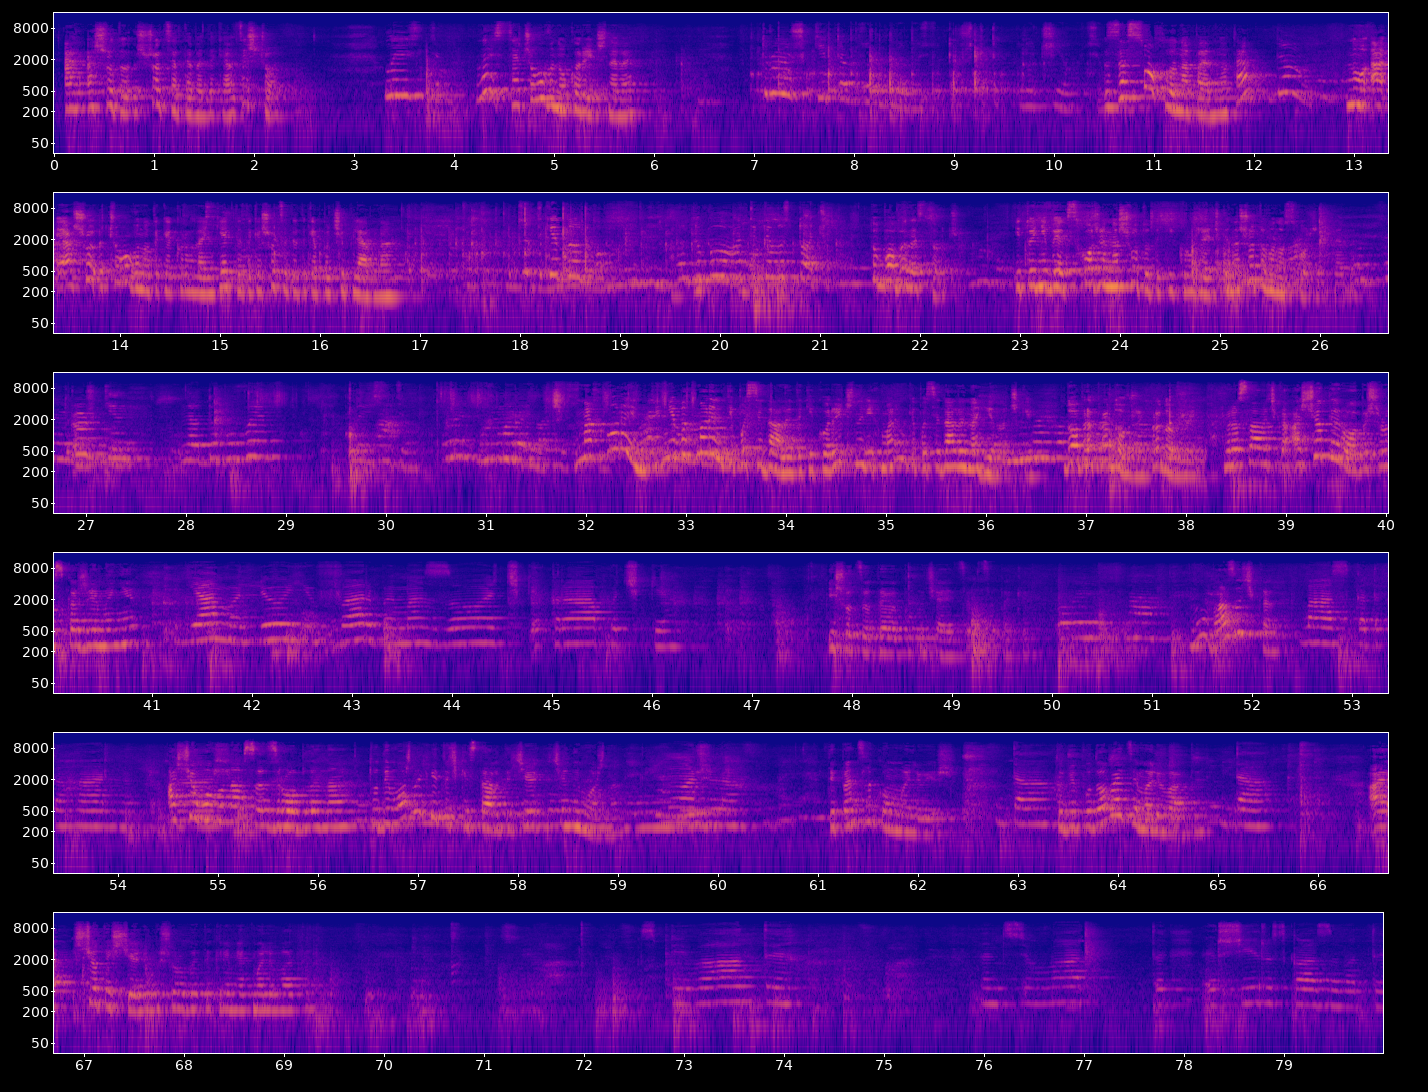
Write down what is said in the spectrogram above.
А, а що, то, що це в тебе таке? Оце що? Листя. Листя, чого воно коричневе? Трошки так зробилося, трошки так вийшло. Засохло, напевно, так? Да. Ну, а, а що, чого воно таке кругленьке? Як ти таке, що це ти таке почіпляв на? Дубовий листочок. І то ніби як схоже на що то такі кружечки? На що то воно схоже в тебе? Трошки на дубове листя. Хмаринки. На хмаринки. Ніби хмаринки посідали, такі коричневі, хмаринки посідали на гілочки. Добре, продовжуй, продовжуй. Мирославочка, а що ти робиш? Розкажи мені. Я малюю фарби, мазочки, крапочки. І що це у тебе виходить? Це таке? Ну, вазочка. Васка така гарна. А з чого вона все зроблена? Туди можна квіточки ставити чи, чи не можна? Можна. Ти пензликом малюєш? Да, Тобі подобається малювати? да. А що ти ще любиш робити, крім як малювати? Співати, танцювати, вірші розказувати.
